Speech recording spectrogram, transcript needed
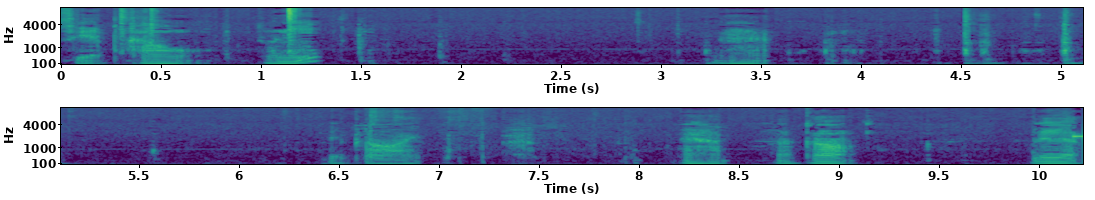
เสียบเข้าตัวนี้นะฮะเรียบร้อยนะครับ แล้วก็เลือก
